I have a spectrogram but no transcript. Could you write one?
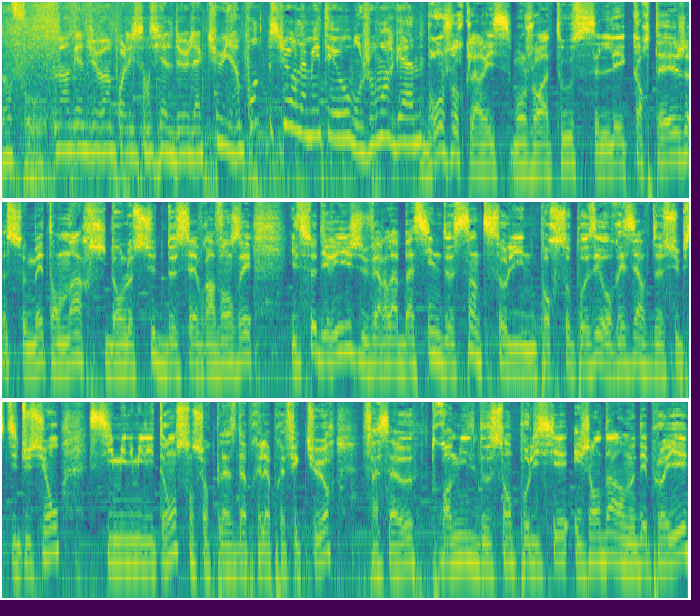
infos. Morgane Juvin pour l'essentiel de l'actu et un point sur la météo. Bonjour Morgane. Bonjour Clarisse, bonjour à tous. Les cortèges se mettent en marche dans le sud de Sèvres à Vanzé. Ils se dirigent vers la bassine de Sainte-Soline pour s'opposer aux réserves de substitution. 6000 militants sont sur place d'après la préfecture. Face à eux, 3200 policiers et gendarmes déployés.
